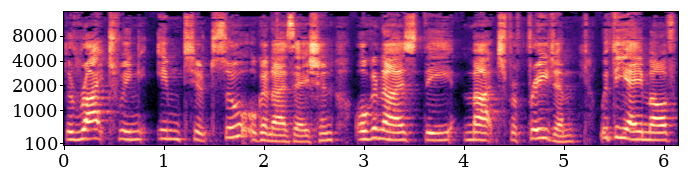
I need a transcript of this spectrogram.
The right-wing Im organization organized the March for Freedom with the aim of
